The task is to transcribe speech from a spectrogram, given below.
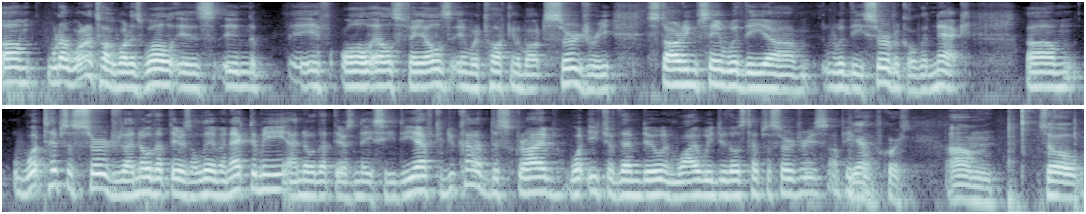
Um, what I want to talk about as well is in the if all else fails, and we're talking about surgery, starting say with the um, with the cervical, the neck. Um, what types of surgeries? I know that there's a laminectomy. I know that there's an ACDF. Could you kind of describe what each of them do and why we do those types of surgeries on people? Yeah, of course. Um, so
